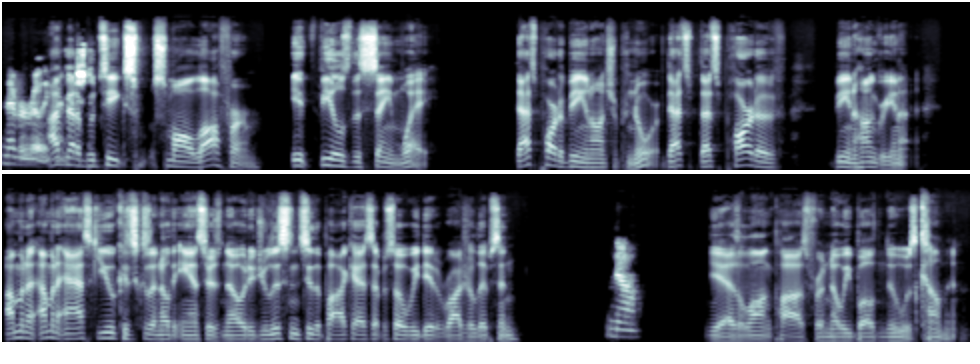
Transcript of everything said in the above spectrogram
Never really. I've got a boutique s- small law firm. It feels the same way. That's part of being an entrepreneur. That's that's part of being hungry. And I, I'm gonna I'm gonna ask you because because I know the answer is no. Did you listen to the podcast episode we did with Roger Lipson? No. Yeah, there's a long pause for a no. We both knew was coming.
